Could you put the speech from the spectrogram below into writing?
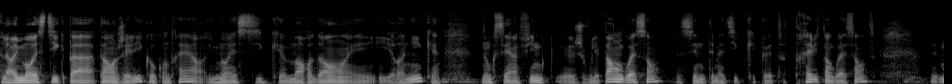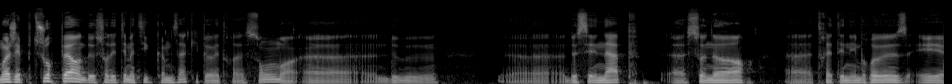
Alors humoristique, pas, pas angélique, au contraire, humoristique, mordant et ironique. Mmh. Donc c'est un film que je voulais pas angoissant, c'est une thématique qui peut être très vite angoissante. Moi, j'ai toujours peur de, sur des thématiques comme ça qui peuvent être sombres, euh, de, euh, de ces nappes euh, sonores très ténébreuses et,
